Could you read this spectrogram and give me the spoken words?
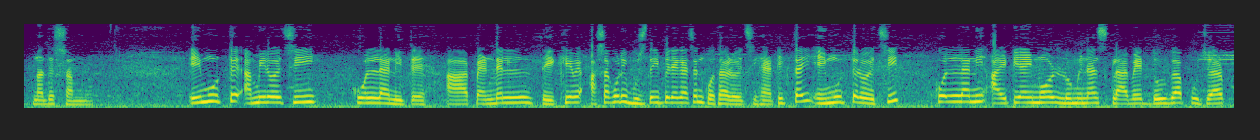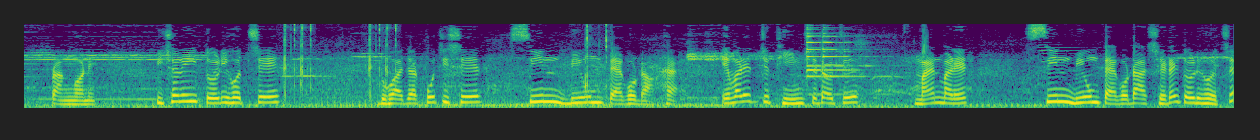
আপনাদের সামনে। এই মুহূর্তে আমি রয়েছি কল্যাণীতে। আর প্যান্ডেল দেখে আশা করি বুঝতেই পেরে গেছেন কোথায় রয়েছি। হ্যাঁ ঠিক তাই এই মুহূর্তে রয়েছি কল্যাণী আইটিআই মোড় লুমিনান্স ক্লাবের দুর্গা পূজার প্রাঙ্গণে। পিছনেই তৈরি হচ্ছে দু হাজার পঁচিশের সিন বিউম প্যাগোডা। হ্যাঁ এবারের যে থিম সেটা হচ্ছে মায়ানমারের সিন বিউম প্যাগোডা সেটাই তৈরি হয়েছে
